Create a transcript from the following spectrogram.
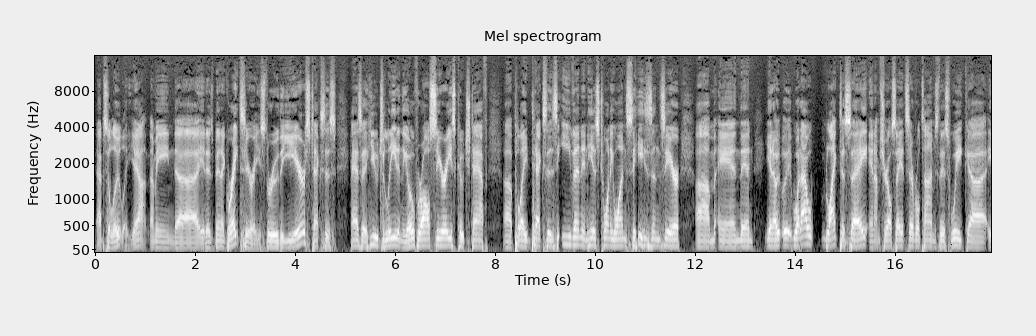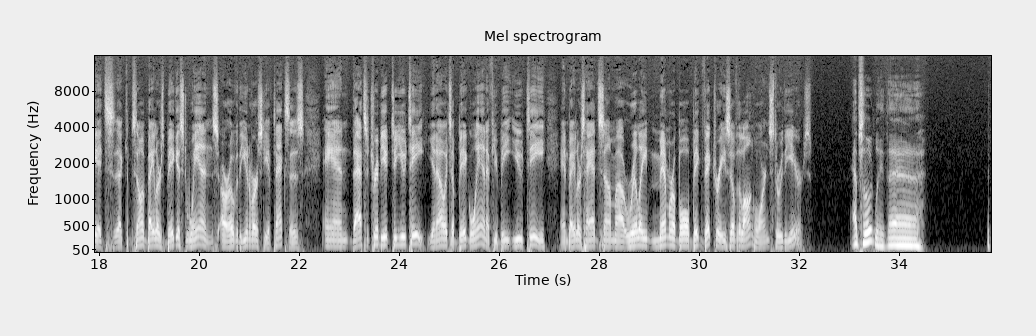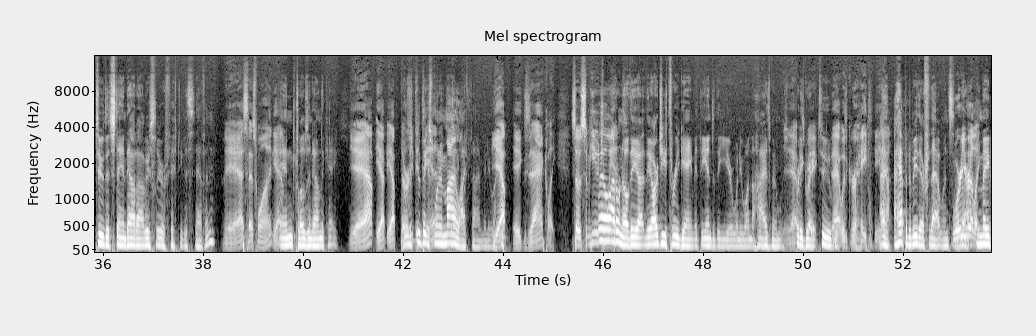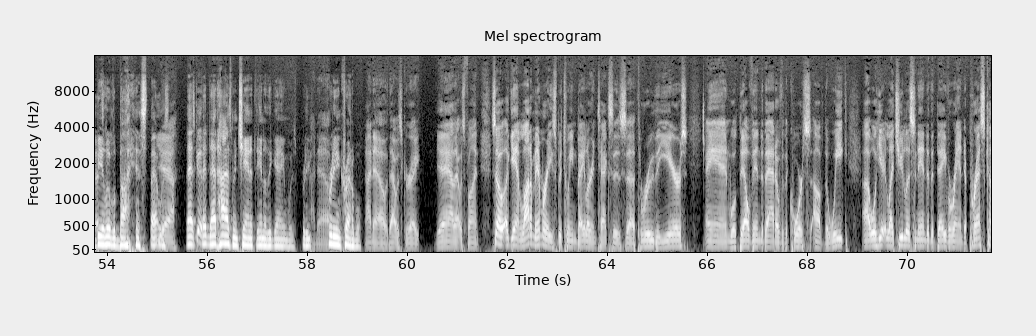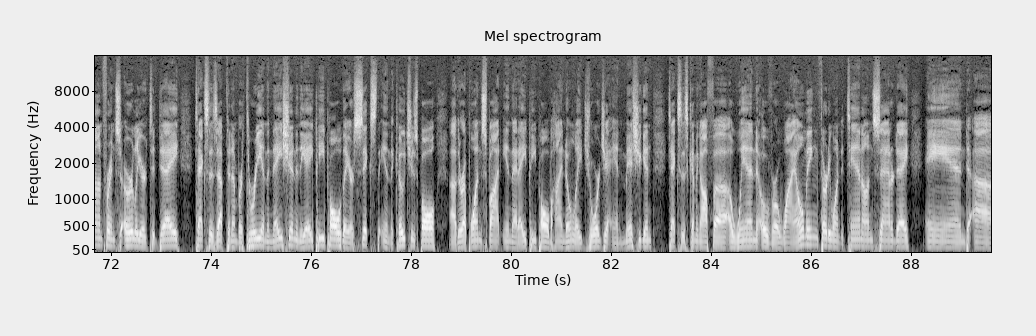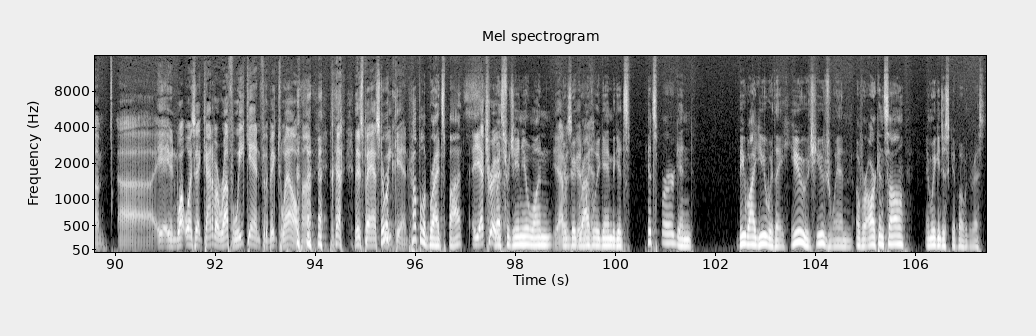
Absolutely, yeah. I mean, uh, it has been a great series through the years. Texas has a huge lead in the overall series. Coach Teaff uh, played Texas even in his 21 seasons here. Um, and then, you know, what I like to say, and I'm sure I'll say it several times this week, uh, it's uh, some of Baylor's biggest wins are over the University of Texas and that's a tribute to UT. You know, it's a big win if you beat UT, and Baylor's had some uh, really memorable big victories over the Longhorns through the years. Absolutely. The the two that stand out obviously are 50 to 7. Yes, that's one, yeah. And closing down the case. Yep, yep, yep. Those are the biggest one in my lifetime, anyway. Yep, exactly. So some huge. Well, wins. I don't know the uh, the RG three game at the end of the year when he won the Heisman was That pretty was great big. too. That was great. Yeah. I, I happened to be there for that one. So Were you really? May That's be a cool. little biased. That was Yeah, that, that that Heisman chant at the end of the game was pretty pretty incredible. I know that was great. Yeah, that was fun. So again, a lot of memories between Baylor and Texas uh, through the years, and we'll delve into that over the course of the week. Uh, we'll hear, let you listen in to the Dave Aranda press conference earlier today. Texas up to number three in the nation in the AP poll. They are sixth in the coaches poll. Uh, they're up one spot in that AP poll behind only Georgia and Michigan. Texas coming off uh, a win over Wyoming, 31 to 10 on Saturday, and. Um, uh, in what was it kind of a rough weekend for the Big 12, huh? this past there weekend. a couple of bright spots. Yeah, true. West Virginia won yeah, their big rivalry win. game against Pittsburgh, and BYU with a huge, huge win over Arkansas, and we can just skip over the rest.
